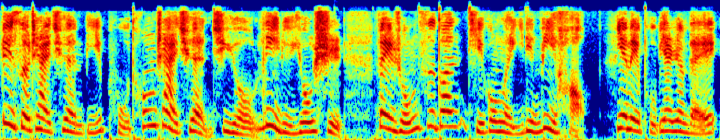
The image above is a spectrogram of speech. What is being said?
绿色债券比普通债券具有利率优势，为融资端提供了一定利好。业内普遍认为，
